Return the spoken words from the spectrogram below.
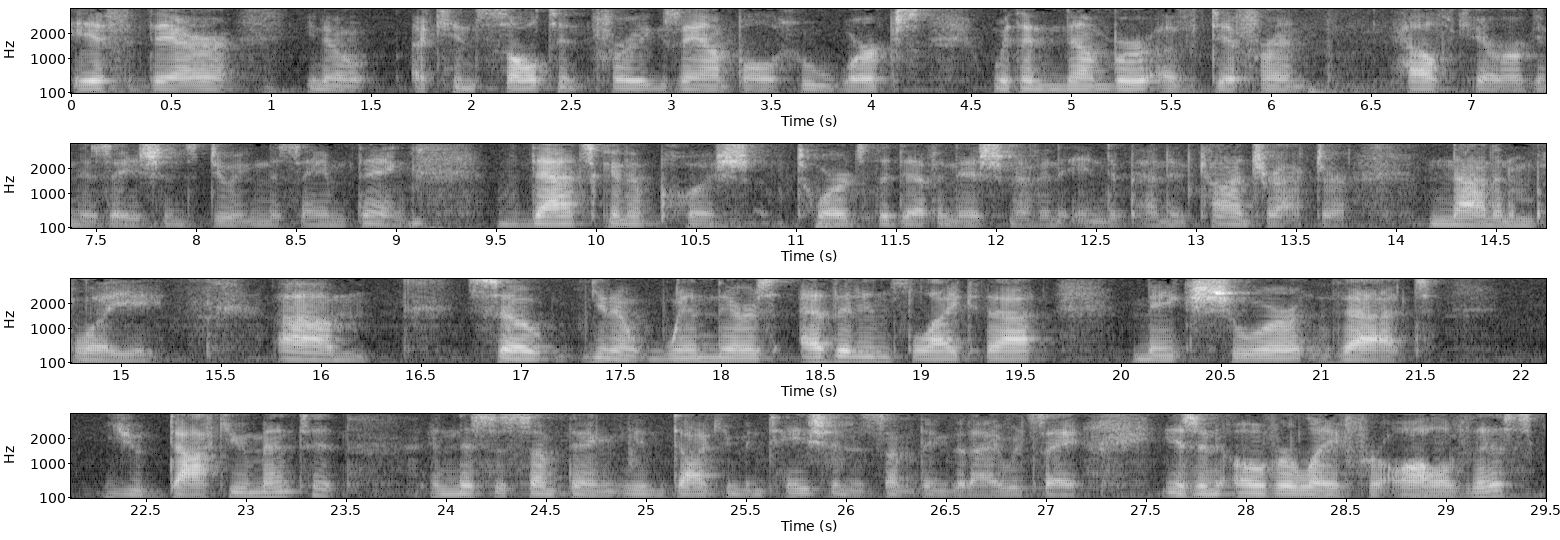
if they're, you know, a consultant, for example, who works with a number of different healthcare organizations doing the same thing. That's going to push towards the definition of an independent contractor, not an employee. Um, so, you know, when there's evidence like that, make sure that you document it and this is something documentation is something that I would say is an overlay for all of this,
